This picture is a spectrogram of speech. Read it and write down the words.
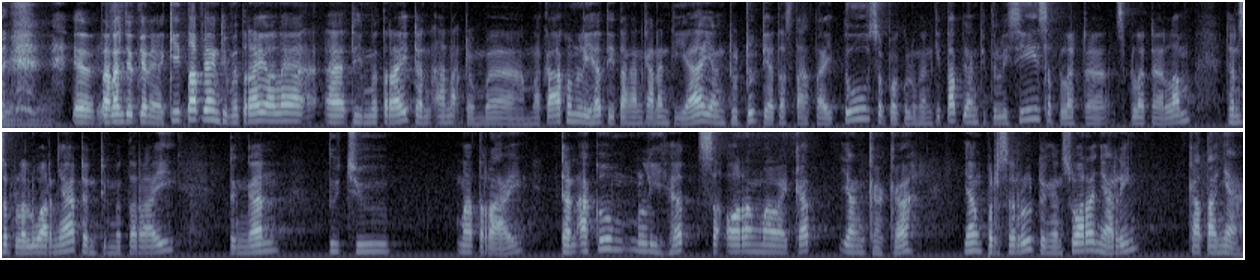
iya. Ya, kita lanjutkan ya. Kitab yang dimeterai oleh eh, dimeterai dan anak domba. Maka aku melihat di tangan kanan dia yang duduk di atas tahta itu sebuah gulungan kitab yang ditulisi sebelah da- sebelah dalam dan sebelah luarnya dan dimeterai dengan tujuh materai dan aku melihat seorang malaikat yang gagah yang berseru dengan suara nyaring katanya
